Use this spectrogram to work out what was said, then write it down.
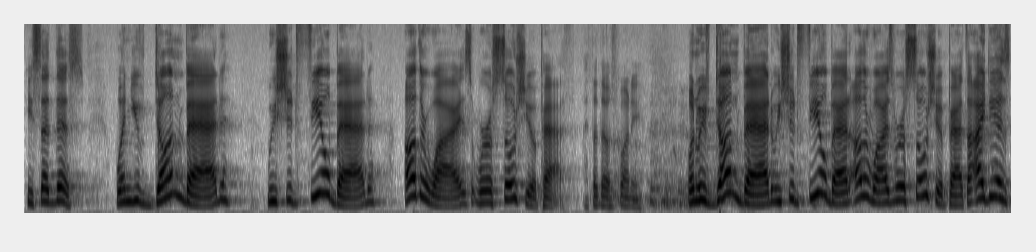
he said this When you've done bad, we should feel bad, otherwise, we're a sociopath. I thought that was funny. when we've done bad, we should feel bad. Otherwise, we're a sociopath. The idea is,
